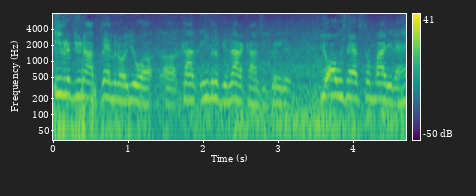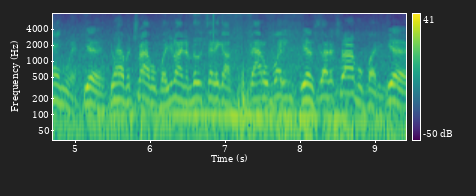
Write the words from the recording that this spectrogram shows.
Even if you're not feminine or you're uh, con- even if you're not a content creator, you always have somebody to hang with. Yeah. You'll have a travel buddy. You know, in the military, they got battle buddy. Yes. You got a travel buddy. Yeah.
